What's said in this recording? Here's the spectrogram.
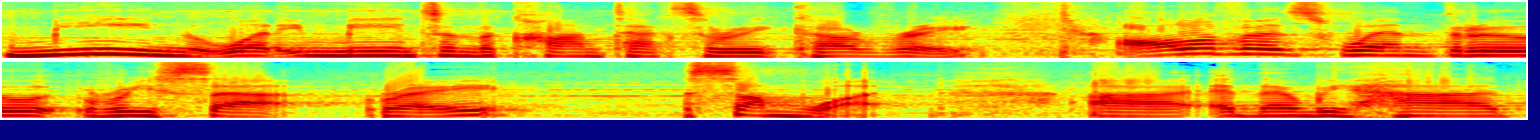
mean what it means in the context of recovery. All of us went through reset, right? Somewhat. Uh, and then we had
